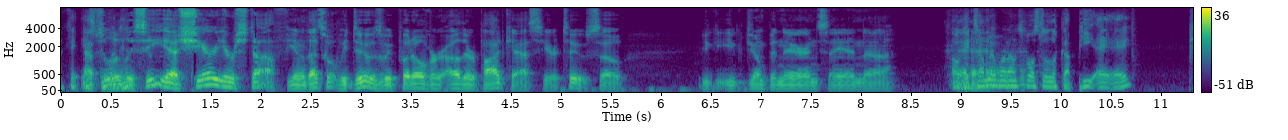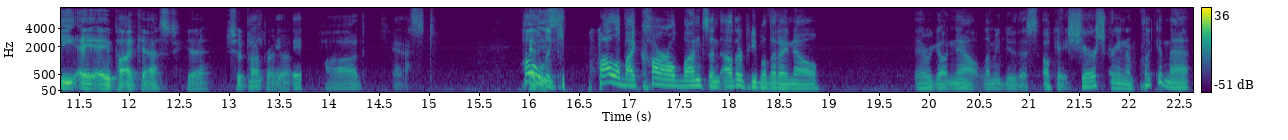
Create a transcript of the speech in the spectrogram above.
Okay, Absolutely. See, yeah, share your stuff. You know, that's what we do is we put over other podcasts here too. So you you jump in there and saying uh, Okay, tell me what I'm supposed to look up. PAA. PAA podcast. Yeah, should pop right up. PAA podcast. Holy cow. Followed by Carl Bunce and other people that I know. There we go. Now let me do this. Okay, share screen. I'm clicking that.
